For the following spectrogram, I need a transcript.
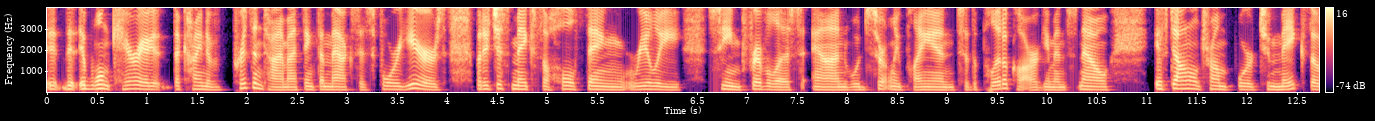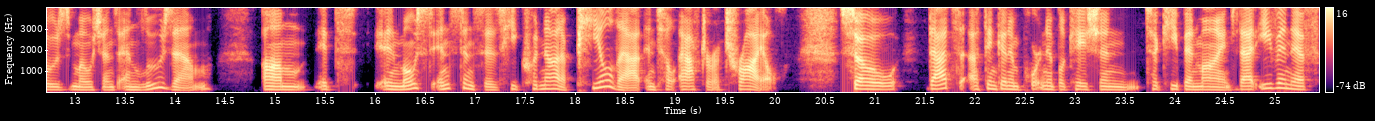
it, it won't carry the kind of prison time. I think the max is four years, but it just makes the whole thing really seem frivolous and would certainly play into the political arguments. Now, if Donald Trump were to make those motions and lose them, um, it's in most instances he could not appeal that until after a trial. So that's, I think, an important implication to keep in mind that even if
